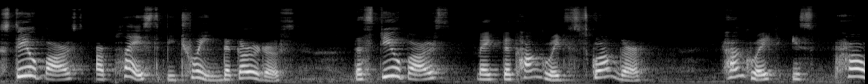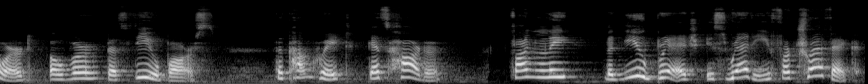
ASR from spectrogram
Steel bars are placed between the girders. The steel bars make the concrete stronger. Concrete is poured over the steel bars. The concrete gets harder. Finally, the new bridge is ready for traffic.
